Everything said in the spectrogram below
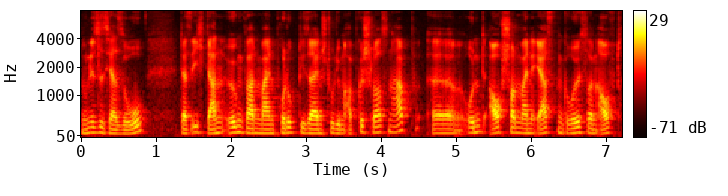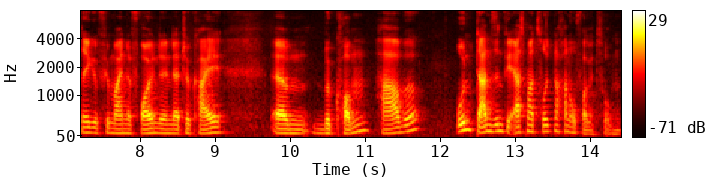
Nun ist es ja so, dass ich dann irgendwann mein Produktdesign-Studium abgeschlossen habe äh, und auch schon meine ersten größeren Aufträge für meine Freunde in der Türkei ähm, bekommen habe. Und dann sind wir erstmal zurück nach Hannover gezogen.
